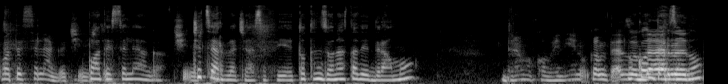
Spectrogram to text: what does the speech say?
Poate se leagă, cine Poate știe. se leagă. Cine Ce ți-ar plăcea să fie? Tot în zona asta de dramă? Dramă, comedie, nu contează, nu contează dar... Nu?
